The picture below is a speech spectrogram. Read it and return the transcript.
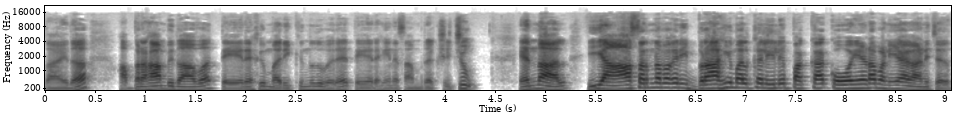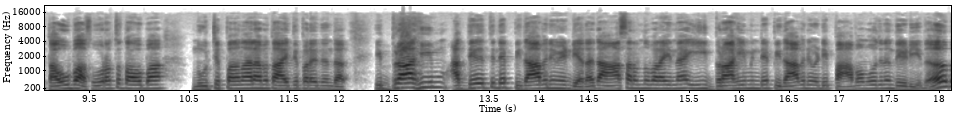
അതായത് അബ്രഹാം പിതാവ് തേരഹ് മരിക്കുന്നതുവരെ തേരഹിനെ സംരക്ഷിച്ചു. എന്നാൽ ഈ ആസറിന്റെ മകൻ ഇബ്രാഹിം അൽ ഖലീൽ പക്ക കോയയുടെ പണിയാണ് കാണിച്ചത്. തൗബ സൂറത്ത് തൗബ നൂറ്റി പതിനാലാമത്തെ ആയത്തിൽ പറയുന്നത് എന്താ? ഇബ്രാഹിം അദ്ദേഹത്തിന്റെ പിതാവിന് വേണ്ടി അതായത് ആസർ എന്ന് പറയുന്ന ഈ ഇബ്രാഹിമിന്റെ പിതാവിന് വേണ്ടി പാപമോചനം തേടിയത്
